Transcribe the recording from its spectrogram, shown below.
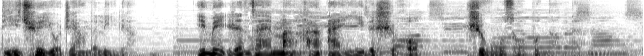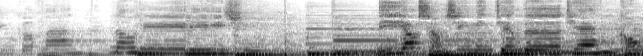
的确有这样的力量，因为人在满含爱意的时候是无所不能的。你要相信明天的天空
